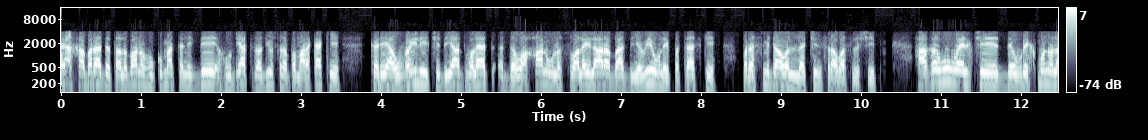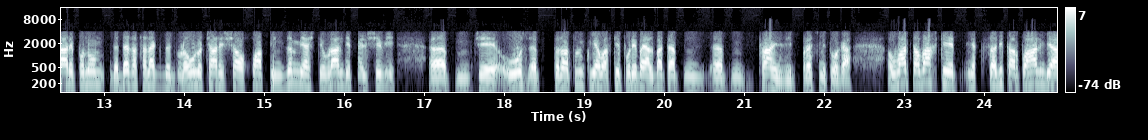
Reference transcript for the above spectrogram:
دا خبره د طالبانو حکومت ته نږدې هویت رادیو سره په مرکه کې کړې او ویلي چې د یاد ولایت د واخان ولسوالۍ لاره به د یوې اونۍ په ترڅ کې په رسمي ډول له چین سره وصل شي هغه وویل چې د ورېښمنو لارې په نوم د دغه سړک د جوړولو چارې شاوخوا پنځه میاشتې وړاندې پیل شوي چې اوس تر راتلونکو یو هفته پورې به البته پرانیزي په رسمي توګه ورته وخت کې اقتصادي کارپوهان بیا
